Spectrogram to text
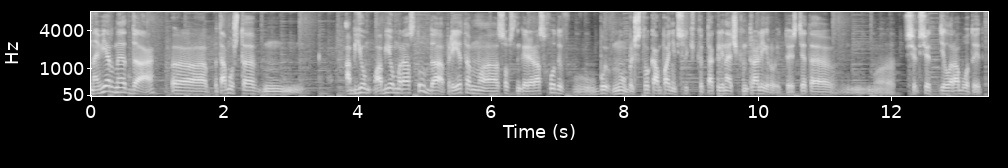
наверное, да. Э, потому что объем, объемы растут, да, при этом, э, собственно говоря, расходы ну, большинство компаний все-таки так или иначе контролирует. То есть это все, все это дело работает.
